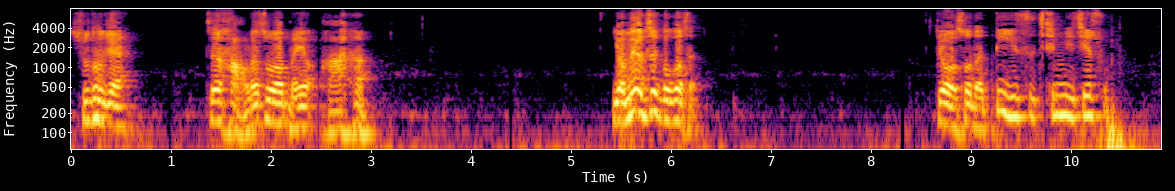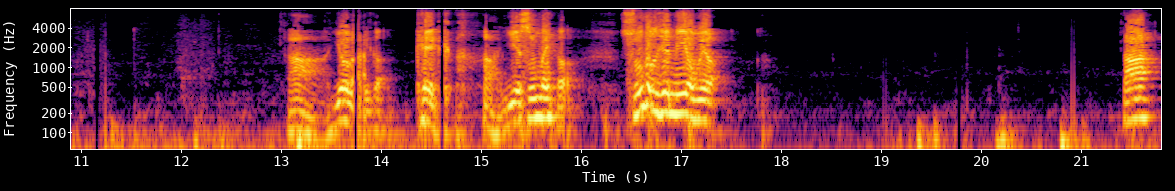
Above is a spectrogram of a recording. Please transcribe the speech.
苏同学，这好了说没有哈？有没有这个过程？就我说的第一次亲密接触啊，又来一个 cake 啊，也是没有。苏同学，你有没有？啊？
